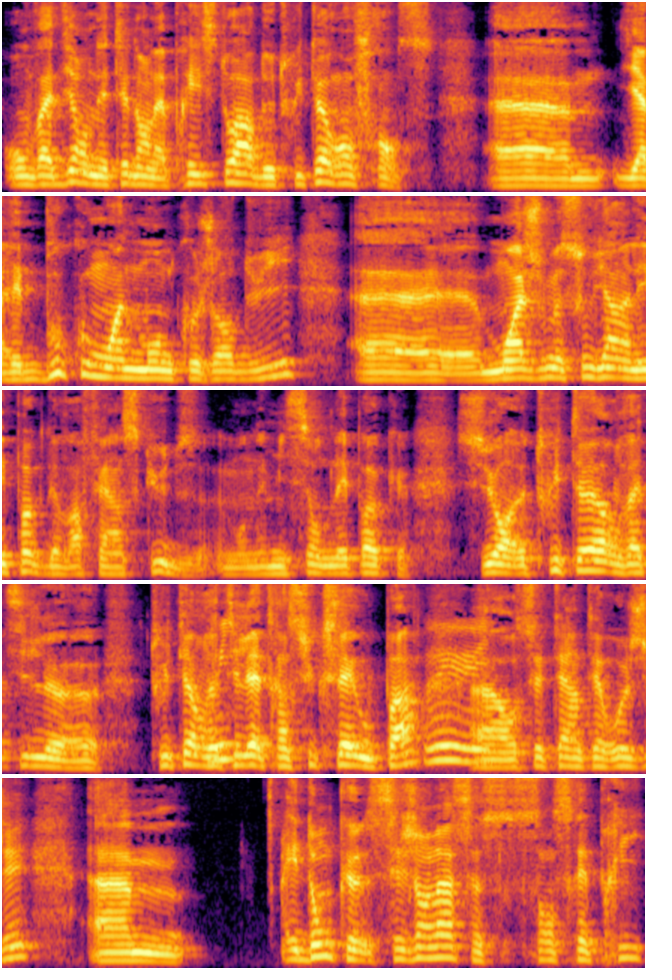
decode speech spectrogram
On va dire, on était dans la préhistoire de Twitter en France. Euh, il y avait beaucoup moins de monde qu'aujourd'hui. Euh, moi, je me souviens à l'époque d'avoir fait un Scuds, mon émission de l'époque, sur Twitter va-t-il euh, Twitter va-t-il Oui. être un succès ou pas Oui. Euh, On s'était interrogé. Euh, et donc, euh, ces gens-là se- s'en seraient pris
